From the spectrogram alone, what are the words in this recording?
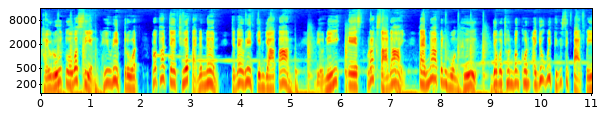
ใครรู้ตัวว่าเสี่ยงให้รีบตรวจ เพราะถ้าเจอเชื้อแต่เนิ่นๆ จะได้รีบกินยาต้าน เดี๋ยวนี้เอสรักษาได้ แต่น่าเป็นห่วงคือ เยาวชนบางคนอายุไม่ถึง 18 ปี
